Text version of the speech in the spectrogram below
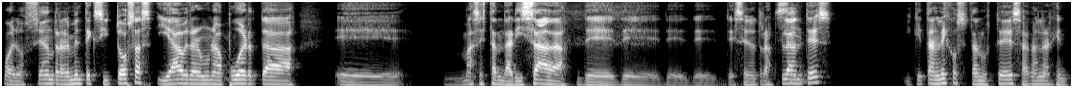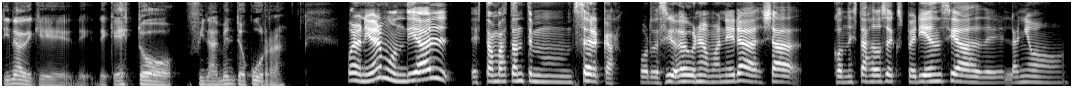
bueno, sean realmente exitosas y abran una puerta eh, más estandarizada de, de, de, xenotrasplantes. ¿Y qué tan lejos están ustedes acá en la Argentina de que, de, que esto finalmente ocurra? Bueno, a nivel mundial están bastante cerca, por decirlo de alguna manera, ya con estas dos experiencias del año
